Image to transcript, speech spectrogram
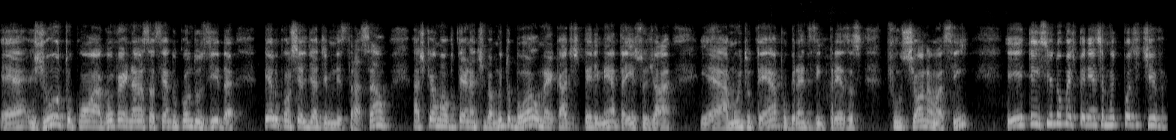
é, junto com a governança sendo conduzida pelo Conselho de Administração, acho que é uma alternativa muito boa. O mercado experimenta isso já é, há muito tempo, grandes empresas funcionam assim, e tem sido uma experiência muito positiva.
